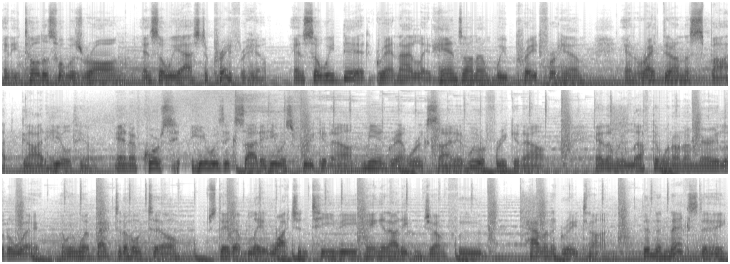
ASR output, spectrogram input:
And he told us what was wrong. And so we asked to pray for him. And so we did. Grant and I laid hands on him. We prayed for him. And right there on the spot, God healed him. And of course, he was excited. He was freaking out. Me and Grant were excited. We were freaking out. And then we left and went on our merry little way. And we went back to the hotel, stayed up late watching TV, hanging out, eating junk food, having a great time. Then the next day,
